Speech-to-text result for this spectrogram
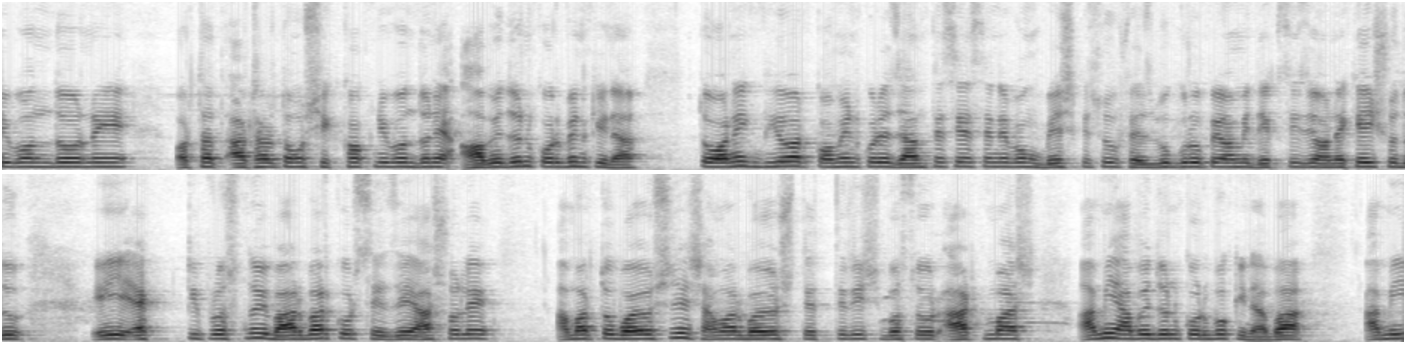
নিবন্ধনে, অর্থাৎ আঠারোতম শিক্ষক নিবন্ধনে আবেদন করবেন কিনা? তো অনেক ভিউয়ার কমেন্ট করে জানতে চেয়েছেন এবং বেশ কিছু ফেসবুক গ্রুপে আমি দেখছি যে অনেকেই শুধু এই একটি প্রশ্নই বারবার করছে যে আসলে আমার তো বয়স শেষ, আমার বয়স তেত্রিশ বছর, আট মাস, আমি আবেদন করব কিনা বা আমি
